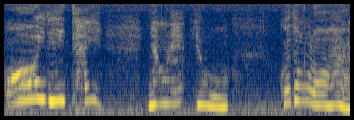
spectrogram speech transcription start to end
โอ้ยดีใจ ยังเล็กอยู่ ก็ต้องรอค่ะ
